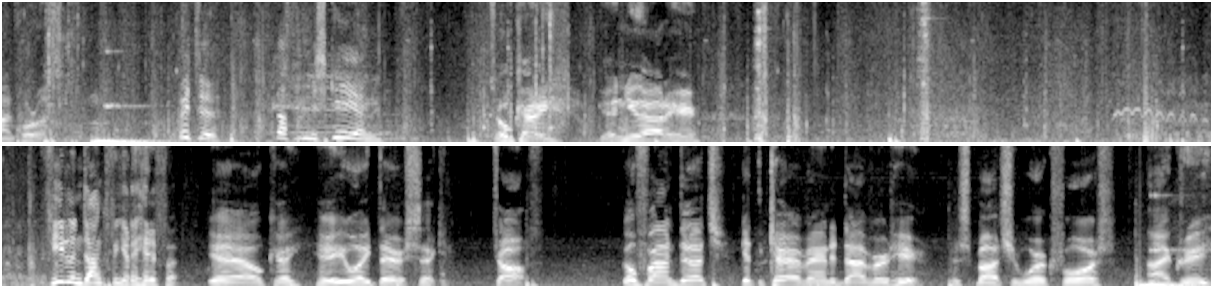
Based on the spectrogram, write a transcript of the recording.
What they've left behind for us. Bitte! Lassen mich gehen! It's okay. I'm Getting you out of here. Vielen Dank für Ihre Hilfe. Yeah, okay. Here, you wait there a second. Charles, go find Dutch, get the caravan to divert here. This spot should work for us. I agree.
